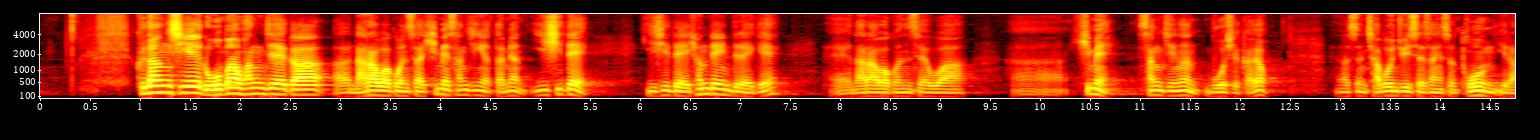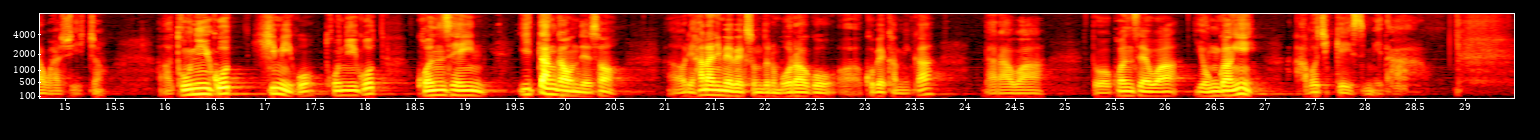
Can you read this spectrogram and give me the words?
그 당시에 로마 황제가 아, 나라와 권세와 힘의 상징이었다면 이 시대 이 시대 현대인들에게 에, 나라와 권세와 아, 힘의 상징은 무엇일까요? 이것은 자본주의 세상에서 돈이라고 할 수 있죠. 아, 돈이 곧 힘이고 돈이 곧 권세인 이 땅 가운데서 아, 우리 하나님의 백성들은 뭐라고 어, 고백합니까? 나라와 또 권세와 영광이 아버지께 있습니다.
